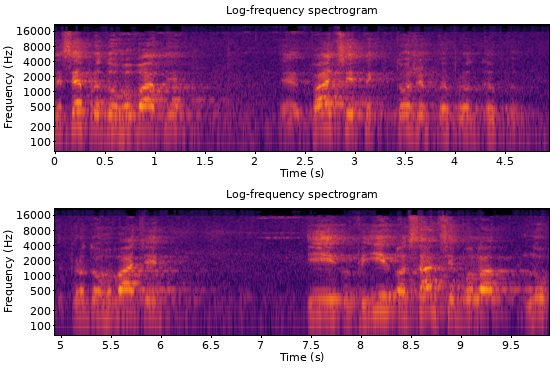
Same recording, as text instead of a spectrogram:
лице продовгувати, е, пальці теж е, е, продовгуваті. І в її осанці було ну,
